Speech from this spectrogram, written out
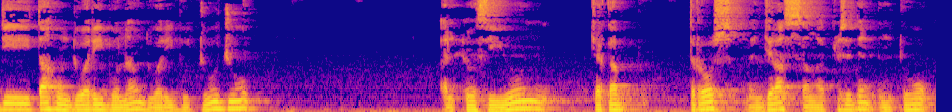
di tahun 2006 2007 Al-Houthiyun cakap terus dan jelas sama presiden untuk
